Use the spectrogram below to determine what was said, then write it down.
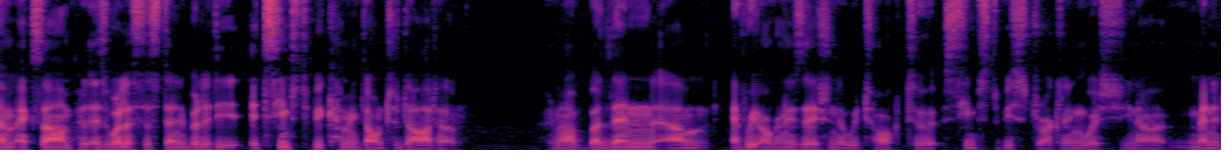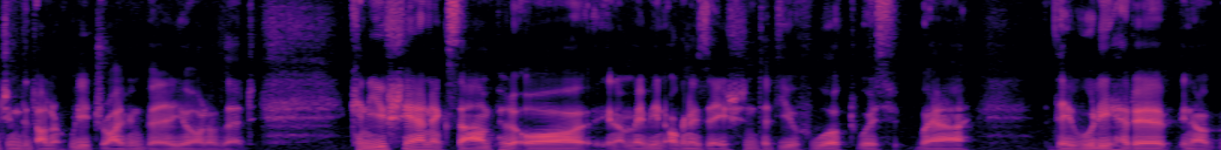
um, example, as well as sustainability, it seems to be coming down to data. You know, but then um, every organization that we talk to seems to be struggling with, you know, managing the data, really driving value out of that. Can you share an example or you know, maybe an organization that you've worked with where they really had a, you know,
